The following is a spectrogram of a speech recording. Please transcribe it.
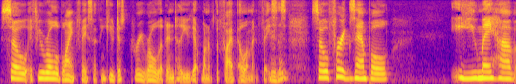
So if you roll a blank face, I think you just re-roll it until you get one of the five element faces. Mm-hmm. So for example, you may have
